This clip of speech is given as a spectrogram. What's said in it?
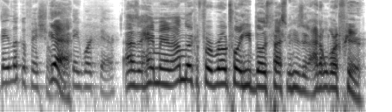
They look official. Yeah. Like they work there. I was like, hey man, I'm looking for row 20. He blows past me. He's like, I don't work here.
